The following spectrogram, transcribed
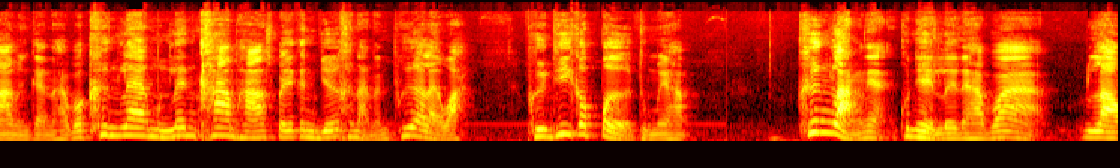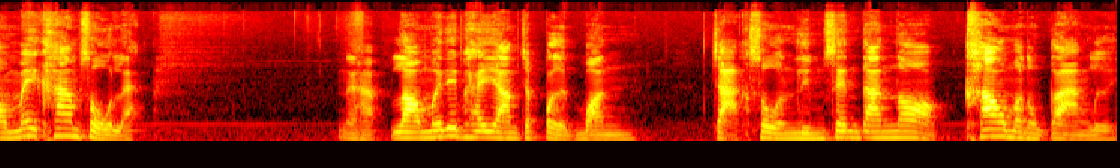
มาเหมือนกันนะครับ ว่าครึ่งแรกมึงเล่นข้ามฮาร์ฟสเปซกันเยอะขนาดนั้นเพื่ออะไรวะ พื้นที่ก็เปิดถูกไหมครับ ครึ่งหลังเนี่ยคุณเห็นเลยนะครับว่าเราไม่ข้ามโซนแล้วนะครับเราไม่ได้พยายามจะเปิดบอลจากโซนริมเส้นด้านนอกเข้ามาตรงกลางเลย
